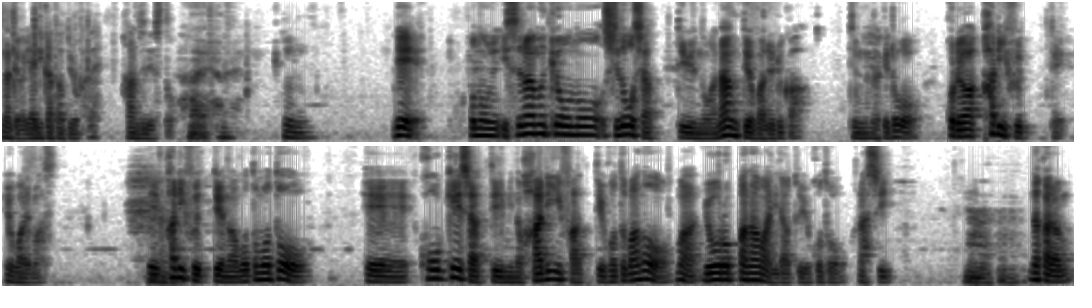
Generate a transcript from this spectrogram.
なんていうかやり方というかね、感じですと。はいはい。うん。で、このイスラム教の指導者っていうのが何て呼ばれるかっていうんだけど、これはカリフって呼ばれます。で、うんカリフっていうのはもともと、えー後継者っていう意味のハリーファっていう言葉の、まあ、ヨーロッパなまりだということらしい。うんうん。だから、ん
